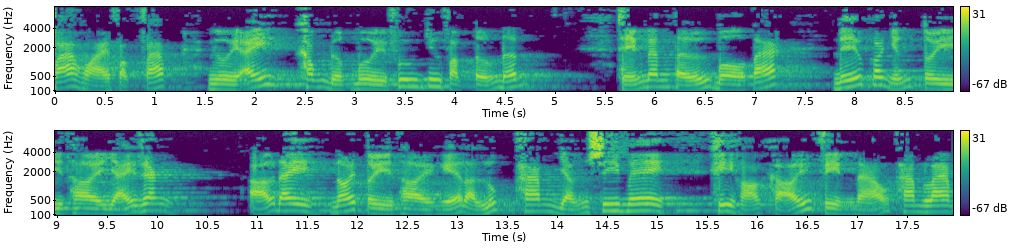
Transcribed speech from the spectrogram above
Phá hoại Phật Pháp Người ấy không được mười phương chư Phật tưởng đến. Thiện nam tử Bồ Tát nếu có những tùy thời giải răng, Ở đây nói tùy thời nghĩa là lúc tham giận si mê, Khi họ khởi phiền não tham lam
